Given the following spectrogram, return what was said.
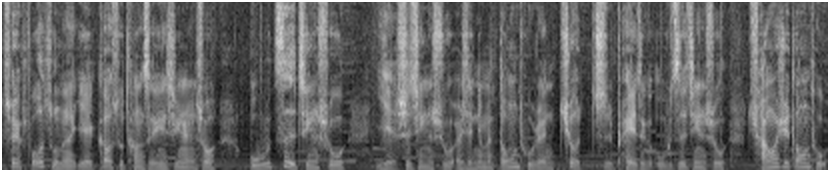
所以佛祖呢也告诉唐僧一行人说，无字经书也是经书，而且你们东土人就只配这个无字经书，传回去东土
